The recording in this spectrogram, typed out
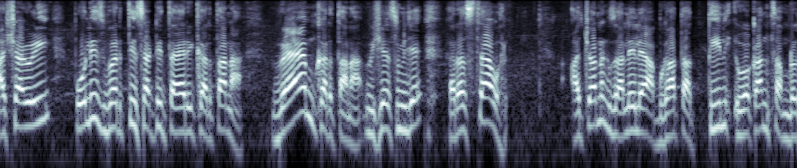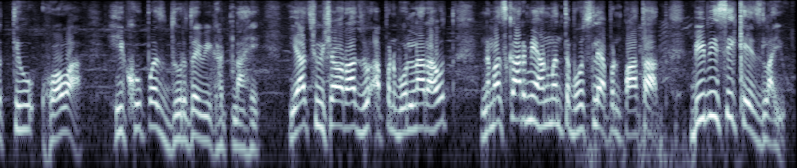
अशावेळी पोलीस भरतीसाठी तयारी करताना व्यायाम करताना विशेष म्हणजे रस्त्यावर अचानक झालेल्या अपघातात तीन युवकांचा मृत्यू व्हावा ही खूपच दुर्दैवी घटना आहे. याच विषयावर आज आपण बोलणार आहोत. नमस्कार मी हनुमंत भोसले. आपण पाहतात B B C Kej live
